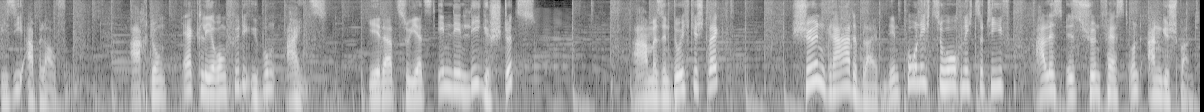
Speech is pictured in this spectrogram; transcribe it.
wie sie ablaufen. Achtung, Erklärung für die Übung 1. Geh dazu jetzt in den Liegestütz. Arme sind durchgestreckt. Schön gerade bleiben, den Po nicht zu hoch, nicht zu tief. Alles ist schön fest und angespannt.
